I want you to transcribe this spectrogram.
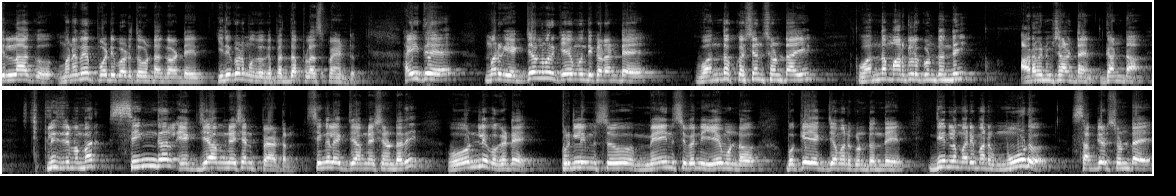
జిల్లాకు మనమే పోటీ పడుతూ ఉంటాం కాబట్టి ఇది కూడా మనకు ఒక పెద్ద ప్లస్ పాయింట్. అయితే మనకు ఎగ్జామ్లో మనకి ఏముంది ఇక్కడ అంటే వంద క్వశ్చన్స్ ఉంటాయి. వంద మార్కులకు ఉంటుంది. అరవై నిమిషాల టైం గంట. Please remember single examination pattern single examination ఉంటుంది. ఓన్లీ ఒకటే. ప్రిలిమ్స్ మెయిన్స్ ఇవన్నీ ఏముండవు. ఒకే ఎగ్జామ్ అనుకుంటుంది దీనిలో మరి మనకు మూడు సబ్జెక్ట్స్ ఉంటాయి.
